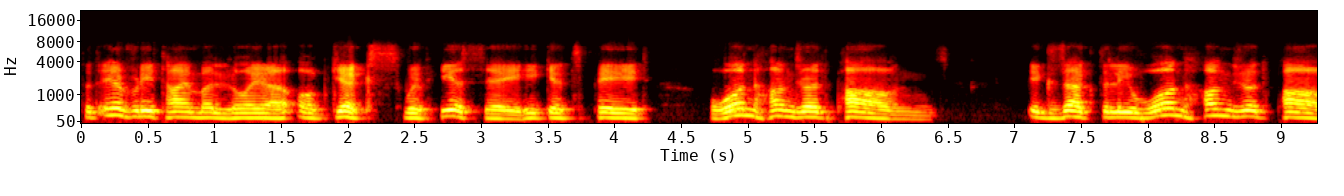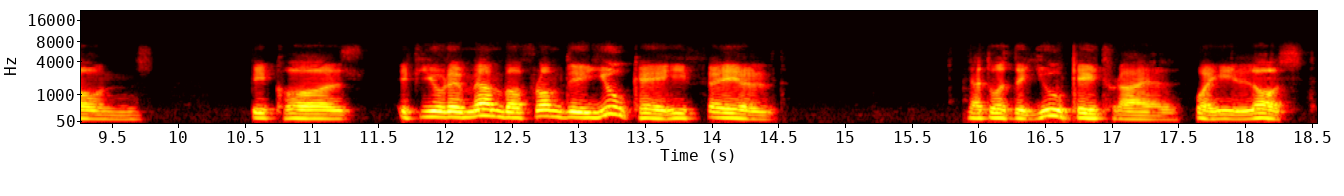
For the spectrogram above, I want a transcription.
that every time a lawyer objects with hearsay, he gets paid 100 pounds, exactly 100 pounds, because if you remember from the UK, he failed. That was the UK trial where he lost.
